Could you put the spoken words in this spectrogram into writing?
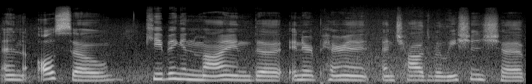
and also keeping in mind the inner parent and child relationship,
